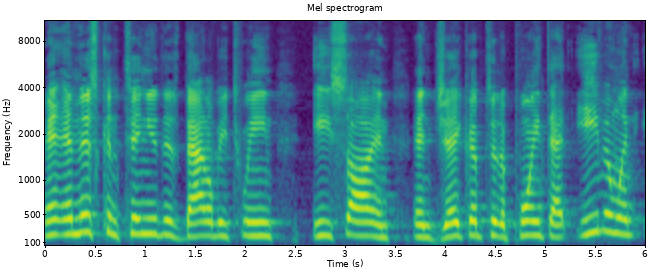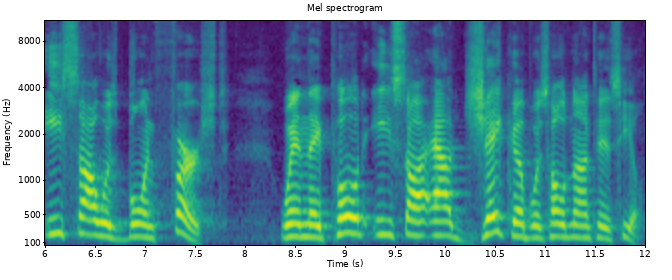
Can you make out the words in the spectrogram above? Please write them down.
And, and this continued, this battle between Esau and, and Jacob, to the point that even when Esau was born first, when they pulled Esau out, Jacob was holding on to his heel.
